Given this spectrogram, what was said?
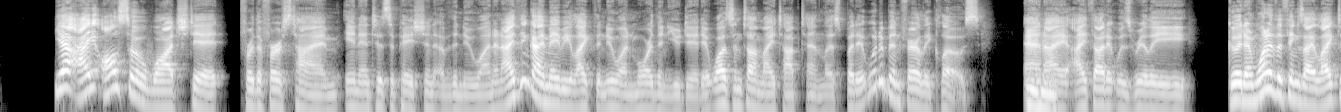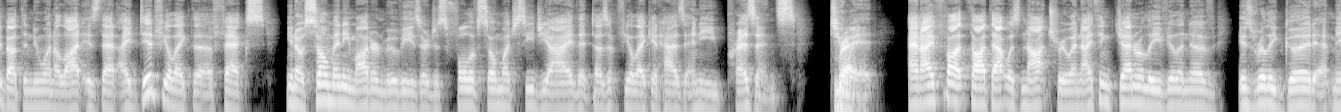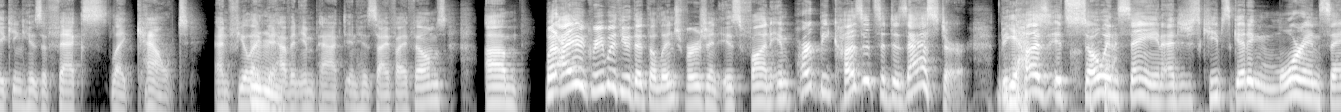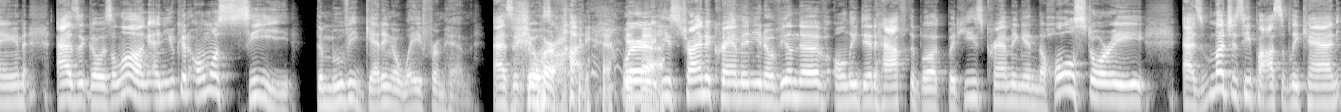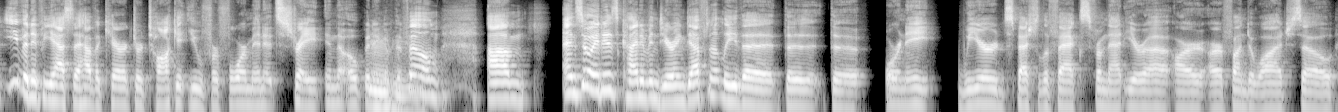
yeah, I also watched it for the first time in anticipation of the new one. And I think I maybe like the new one more than you did. It wasn't on my top 10 list, but it would have been fairly close. And mm-hmm. I, I thought it was really good. And one of the things I liked about the new one a lot is that I did feel like the effects, you know, so many modern movies are just full of so much CGI that doesn't feel like it has any presence to right. it. And I thought thought that was not true. And I think generally Villeneuve is really good at making his effects like count and feel like mm-hmm. they have an impact in his sci-fi films. Um, but I agree with you that the Lynch version is fun in part because it's a disaster, because yes. it's so insane and it just keeps getting more insane as it goes along. And you can almost see the movie getting away from him as it sure. goes on, where yeah. he's trying to cram in, you know, Villeneuve only did half the book, but he's cramming in the whole story as much as he possibly can, even if he has to have a character talk at you for four minutes straight in the opening mm-hmm. of the mm-hmm. film. Um, and so it is kind of endearing. Definitely the the the ornate, weird special effects from that era are are fun to watch. So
